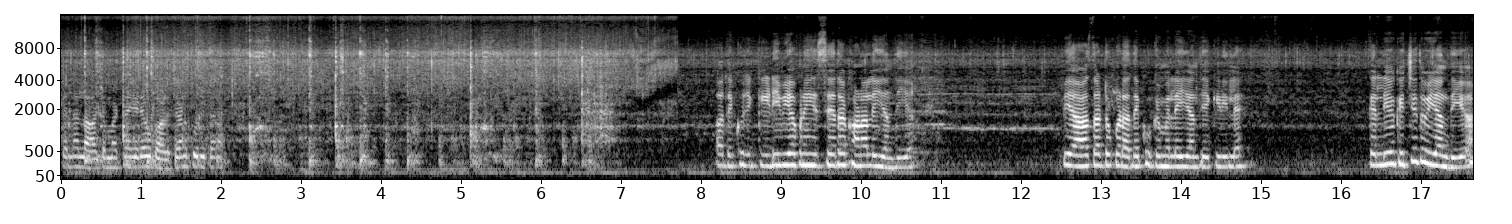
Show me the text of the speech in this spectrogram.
ਪਹਿਲਾਂ ਲਾਲ ਟਮਾਟਰ ਜਿਹੜੇ ਉਹ ਗਲ ਜਾਣ ਪੂਰੀ ਤਰ੍ਹਾਂ। ਆ ਦੇਖੋ ਜੀ, ਕੀੜੀ ਵੀ ਆਪਣੇ ਹਿੱਸੇ ਦਾ ਖਾਣਾ ਲਈ ਜਾਂਦੀ ਆ। ਪਿਆਜ਼ ਦਾ ਟੁਕੜਾ ਦੇਖੋ ਕਿਵੇਂ ਲਈ ਜਾਂਦੀ ਹੈ ਕੀੜੀ ਲੈ। ਕੱਲੀ ਉਹ ਖਿੱਚੀ ਤੁਈ ਜਾਂਦੀ ਆ।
